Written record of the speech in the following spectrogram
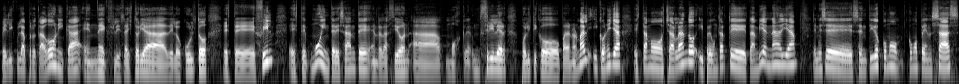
película protagónica en Netflix, la historia del oculto, este film, este muy interesante en relación a un thriller político paranormal. Y con ella estamos charlando y preguntarte también, Nadia, en ese sentido, cómo, cómo pensás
